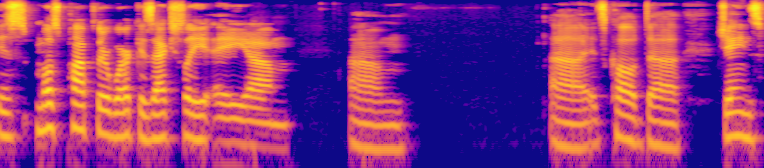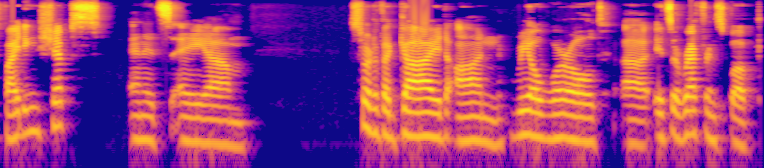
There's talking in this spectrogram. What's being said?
his most popular work is actually a um, um, uh, it's called uh, Jane's Fighting Ships, and it's a um, sort of a guide on real world. Uh, it's a reference book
